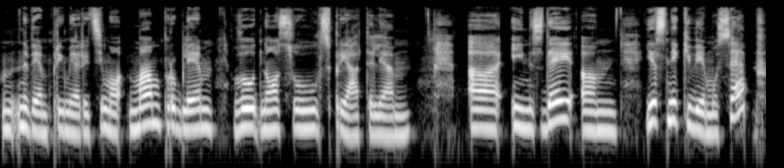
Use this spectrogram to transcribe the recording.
ne vem, primer, recimo, imam problem v odnosu s prijateljem. Uh, in zdaj um, jaz nekaj vem o sebi,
